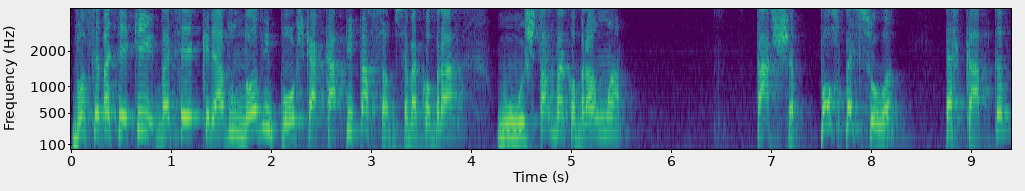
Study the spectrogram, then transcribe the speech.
Você vai ter que vai ser criado um novo imposto que é a captação. Você vai cobrar, o estado vai cobrar uma taxa por pessoa, per capita,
